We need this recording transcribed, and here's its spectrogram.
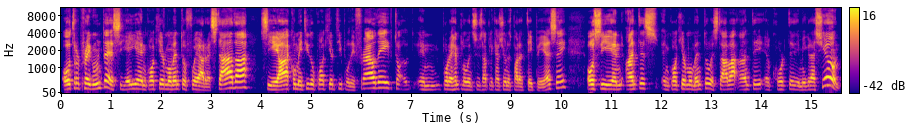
Otra pregunta es si ella en cualquier momento fue arrestada, si ha cometido cualquier tipo de fraude, por ejemplo, en sus aplicaciones para TPS, o si en, antes, en cualquier momento, estaba ante el corte de inmigración.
